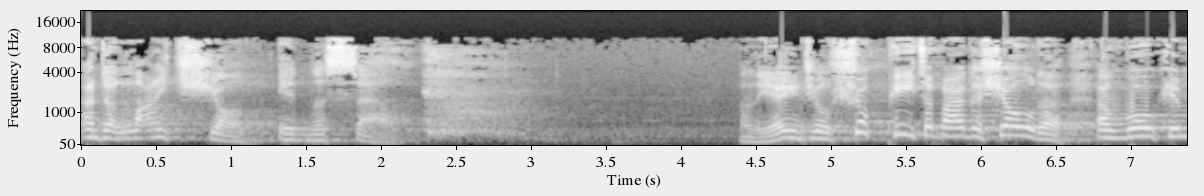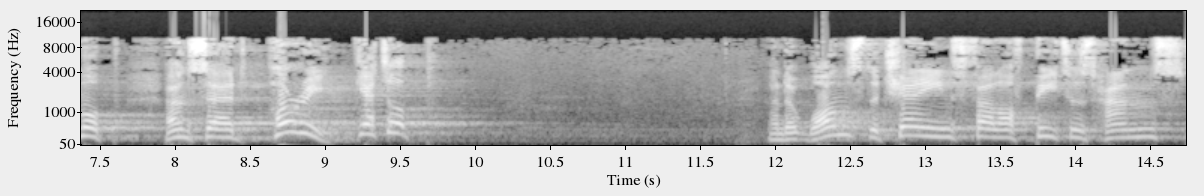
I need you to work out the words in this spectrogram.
and a light shone in the cell. And the angel shook Peter by the shoulder and woke him up and said, hurry, get up. And at once the chains fell off Peter's hands.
